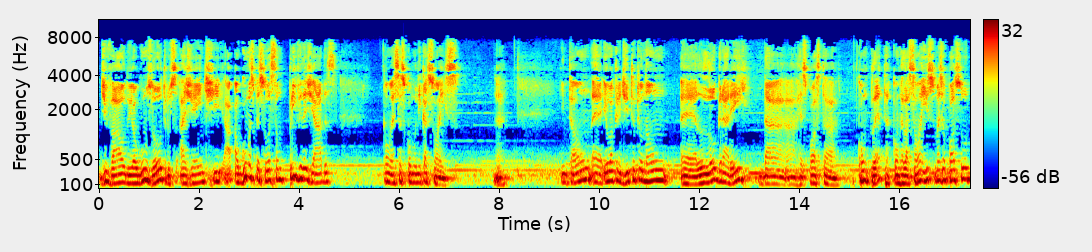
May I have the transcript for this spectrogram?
Divaldo e alguns outros, a gente, algumas pessoas são privilegiadas com essas comunicações, né? Então, é, eu acredito que eu não é, lograrei dar a resposta completa com relação a isso, mas eu posso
